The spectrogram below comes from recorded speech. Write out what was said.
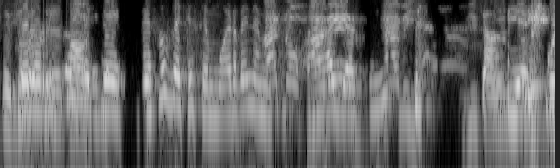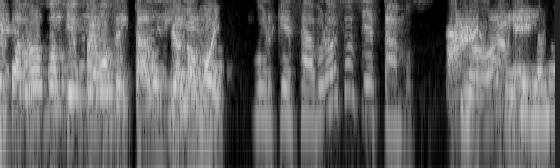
Pero ricos de que, de esos de que se muerden en Ah, no, a ver, Gaby. También. Rico y sabroso siempre hemos estado, yo no voy. Porque sabrosos ya estamos. No, porque yo no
